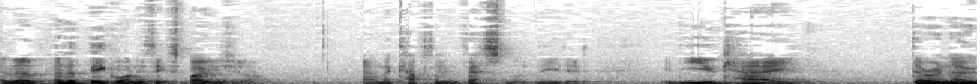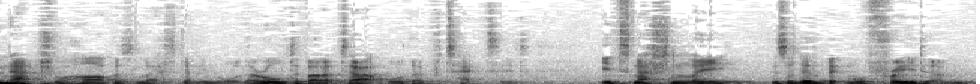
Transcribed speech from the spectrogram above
and, a, and a big one is exposure and the capital investment needed. In the UK, there are no natural harbours left anymore. They're all developed out or they're protected. Internationally, there's a little bit more freedom,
